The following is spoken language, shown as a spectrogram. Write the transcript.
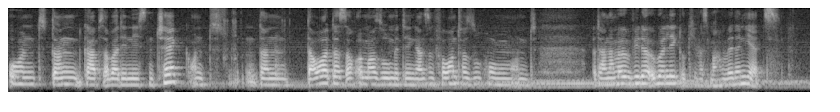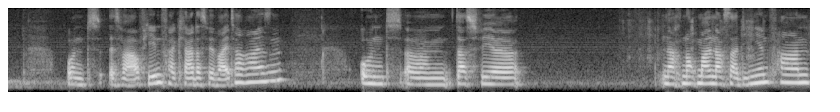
Und dann gab es aber den nächsten Check und dann dauert das auch immer so mit den ganzen Voruntersuchungen. Und dann haben wir wieder überlegt, okay, was machen wir denn jetzt? Und es war auf jeden Fall klar, dass wir weiterreisen und ähm, dass wir nach, nochmal nach Sardinien fahren,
